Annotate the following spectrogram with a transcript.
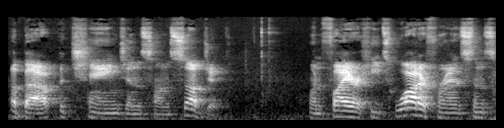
about a change in some subject. When fire heats water, for instance,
